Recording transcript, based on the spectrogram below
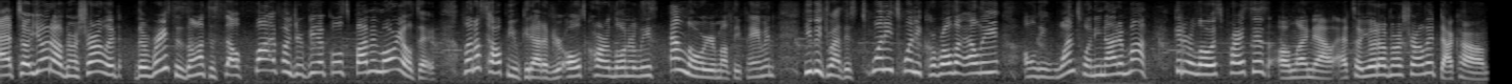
At Toyota of North Charlotte, the race is on to sell 500 vehicles by Memorial Day. Let us help you get out of your old car loan or lease and lower your monthly payment. You can drive this 2020 Corolla LE only 129 a month. Get our lowest prices online now at toyotaofnorthcharlotte.com.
